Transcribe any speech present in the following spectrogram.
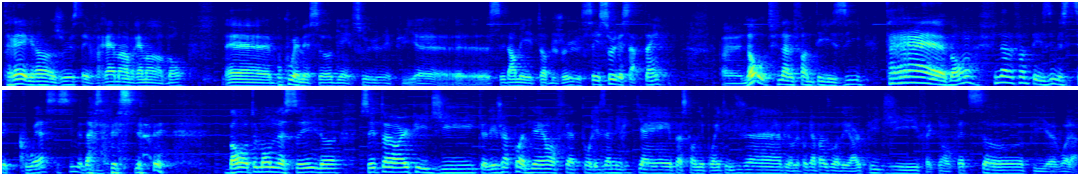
très grand jeu. C'était vraiment, vraiment bon. Euh, beaucoup aimé ça, bien sûr. Et puis, euh, c'est dans mes top jeux. C'est sûr et certain. un autre Final Fantasy très bon, Final Fantasy Mystic Quest ici, mesdames et messieurs. Bon, tout le monde le sait, là. C'est un RPG que les Japonais ont fait pour les Américains parce qu'on n'est pas intelligent, puis on n'est pas capable de jouer des RPG. Fait qu'ils ont fait ça, puis euh, voilà.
